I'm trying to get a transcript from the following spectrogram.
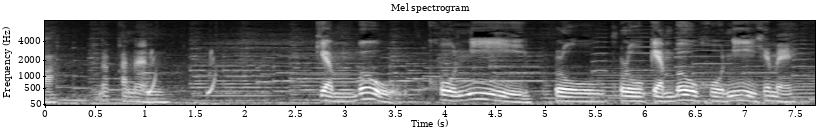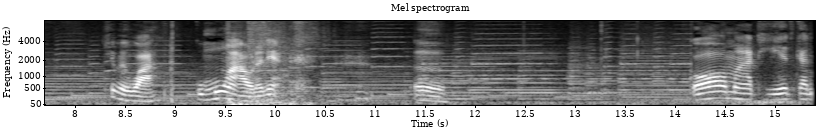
วะ นักพนันแกมเบิลโคนี่ โปรโปรแกมเบิลโคนี่ใช่ไหมใช่ไหมวะ กูมั่วเอาแล้วเนี่ย เออ ก็มาเทสกัน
